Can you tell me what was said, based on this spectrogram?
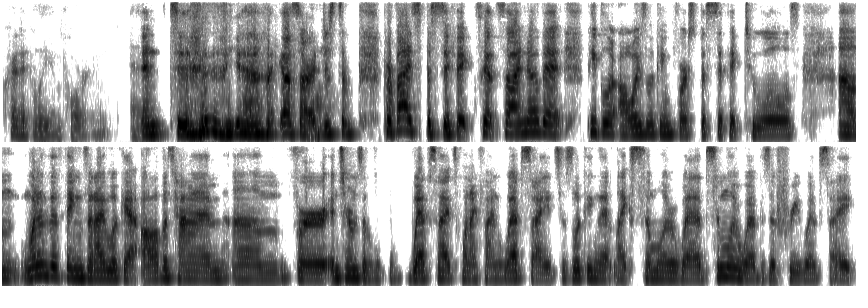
critically important and to yeah oh, sorry yeah. just to provide specifics so i know that people are always looking for specific tools. Um, one of the things that i look at all the time um, for in terms of websites when i find websites is looking at like SimilarWeb similar web is a free website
